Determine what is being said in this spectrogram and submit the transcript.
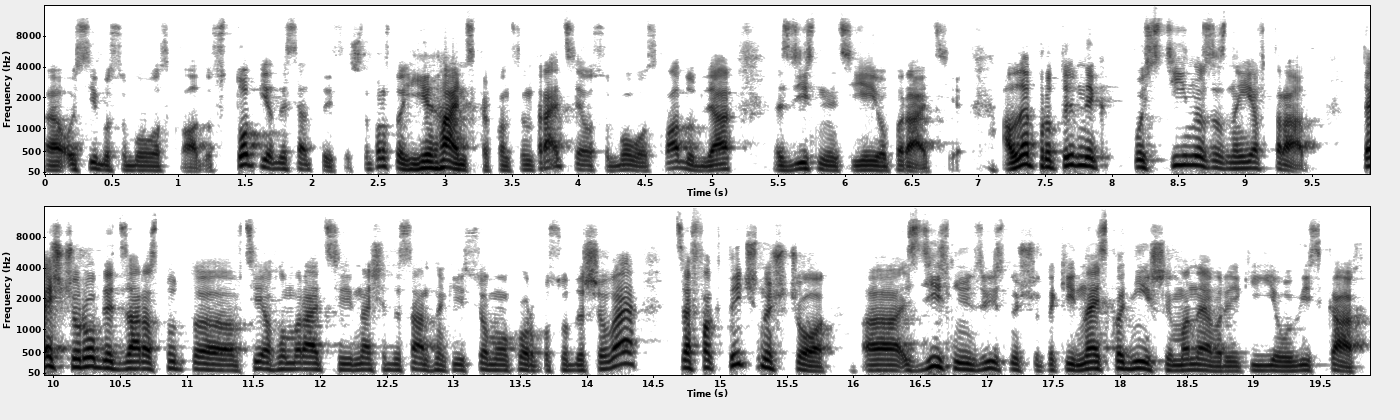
е, осіб особового складу. 150 тисяч це просто гігантська концентрація особового складу для здійснення цієї операції. Але противник постійно зазнає втрат. Те, що роблять зараз тут е, в цій агломерації наші десантники із 7-го корпусу ДШВ, це фактично, що е, здійснюють, звісно, що такий найскладніший маневр, який є у військах.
